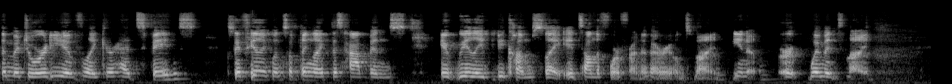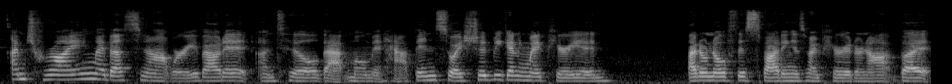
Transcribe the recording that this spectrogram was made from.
the majority of like your headspace? Because I feel like when something like this happens, it really becomes like it's on the forefront of everyone's mind, you know, or women's mind. I'm trying my best to not worry about it until that moment happens. So I should be getting my period. I don't know if this spotting is my period or not, but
